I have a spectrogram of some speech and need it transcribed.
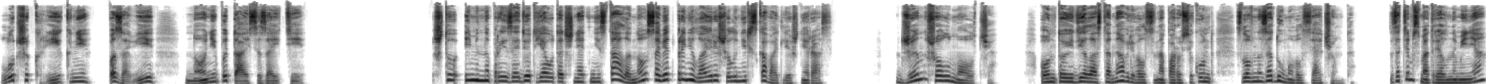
Лучше крикни, позови, но не пытайся зайти. Что именно произойдет, я уточнять не стала, но совет приняла и решила не рисковать лишний раз. Джен шел молча. Он то и дело останавливался на пару секунд, словно задумывался о чем то Затем смотрел на меня,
